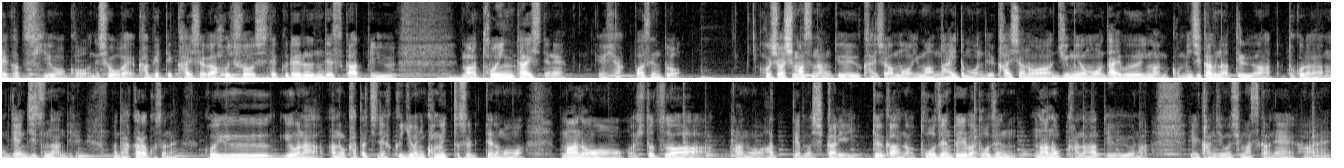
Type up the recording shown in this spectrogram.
生活費をこう、ね、生涯かけて会社が保証してくれるんですかっていう、まあ、問いに対してね100%保証しますなんていう会社はもう今はないと思うんで会社の寿命もだいぶ今こう短くなってるようなところがもう現実なんで、ね、ま、だからこそねこういうようなあの形で副業にコミットするっていうのもまああの一つはあのあってもしっかりというかあの当然といえば当然なのかなというような感じもしますかね。はい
